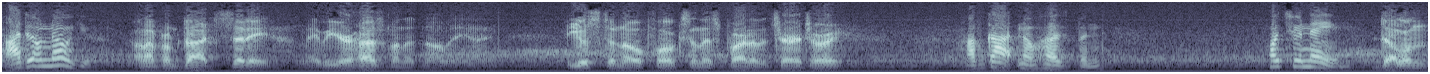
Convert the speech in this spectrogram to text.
I don't know you. Well, I'm from Dodge City. Maybe your husband would know me. I used to know folks in this part of the territory. I've got no husband. What's your name? Dillon,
